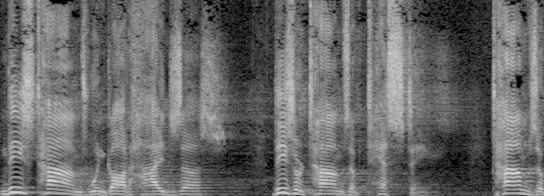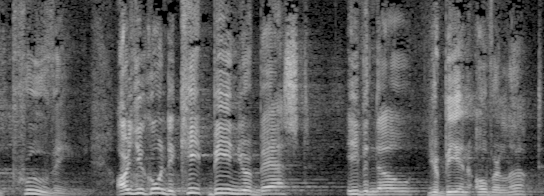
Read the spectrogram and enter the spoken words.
These times when God hides us, these are times of testing, times of proving. Are you going to keep being your best even though you're being overlooked?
